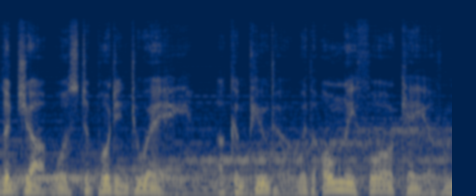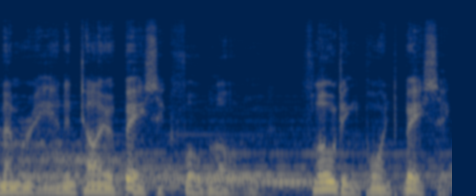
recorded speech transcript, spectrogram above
The job was to put into A, a computer with only 4K of memory and entire basic full-blown floating point basic,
